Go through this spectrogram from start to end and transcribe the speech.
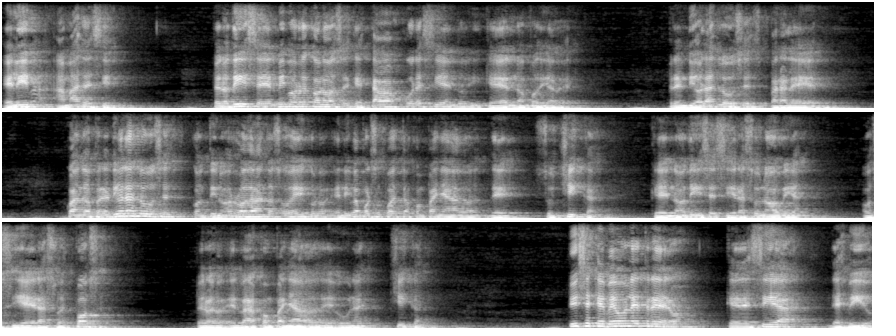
Él iba a más de 100. Pero dice, él mismo reconoce que estaba oscureciendo y que él no podía ver. Prendió las luces para leer. Cuando prendió las luces, continuó rodando su vehículo. Él iba, por supuesto, acompañado de su chica, que no dice si era su novia o si era su esposa, pero él va acompañado de una chica. Dice que veo un letrero que decía desvío,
